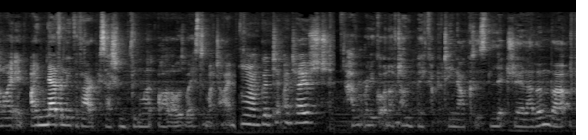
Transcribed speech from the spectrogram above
and I, I never leave a therapy session feeling like, oh, I was wasting my time. Yeah, I'm gonna take my toast. I haven't really got enough time to make up a cup of tea now because it's literally 11, but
